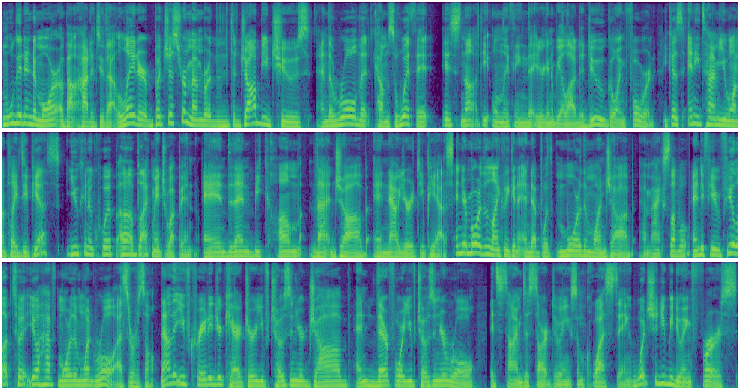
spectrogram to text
We'll get into more about how to do that later, but just remember that the job you choose and the role that comes with it is not the only thing that you're going to be allowed to do going forward. Because anytime you want to play DPS, you can equip a Black Mage weapon and then become that job, and now you're a DPS. And you're more than likely going to end up with more than one job at max level. And if you feel up to it, you'll have more than one role as a result. Now that you've created created your character, you've chosen your job, and therefore you've chosen your role, it's time to start doing some questing. What should you be doing first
